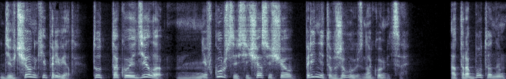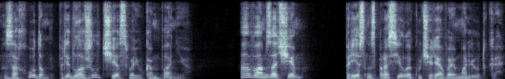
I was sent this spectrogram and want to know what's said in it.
«Девчонки, привет! Тут такое дело, не в курсе, сейчас еще принято вживую знакомиться». Отработанным заходом предложил Че свою компанию. «А вам зачем?» — пресно спросила кучерявая малютка.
